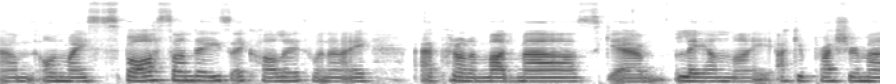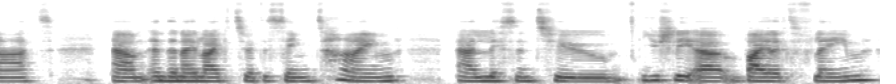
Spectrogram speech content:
um, on my spa Sundays, I call it, when I I put on a mud mask, um, lay on my acupressure mat, um, and then I like to at the same time uh, listen to usually a violet flame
